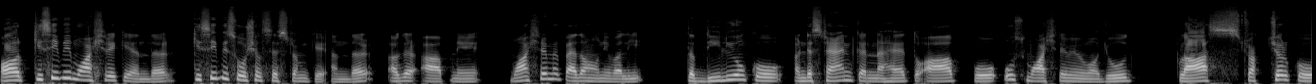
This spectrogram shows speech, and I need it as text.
और किसी भी माशरे के अंदर किसी भी सोशल सिस्टम के अंदर अगर आपने माशरे में पैदा होने वाली तब्दीलियों को अंडरस्टैंड करना है तो आपको उस माशरे में मौजूद क्लास स्ट्रक्चर को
